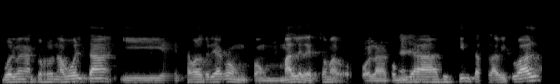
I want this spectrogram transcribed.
vuelven a correr una vuelta y estaba el otro día con, con mal del estómago. Pues la comida distinta a la habitual,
